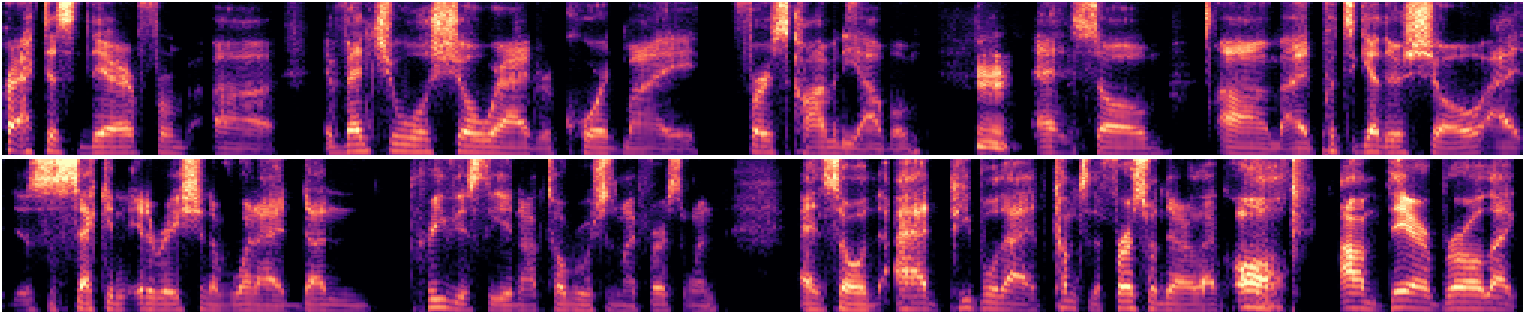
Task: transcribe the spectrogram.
practice there from uh eventual show where I'd record my first comedy album. Mm-hmm. And so um I put together a show. I it was the second iteration of what I had done previously in October, which is my first one. And so I had people that had come to the first one that are like, oh, I'm there, bro. Like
